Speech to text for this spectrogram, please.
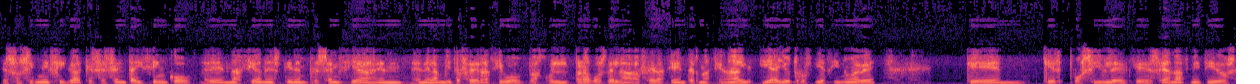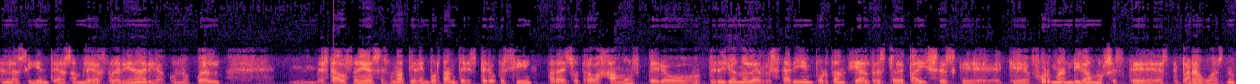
Eso significa que 65 eh, naciones tienen presencia en, en, el ámbito federativo bajo el paraguas de la Federación Internacional y hay otros 19 que, que es posible que sean admitidos en la siguiente Asamblea Extraordinaria, con lo cual Estados Unidos es una pieza importante, espero que sí, para eso trabajamos, pero, pero yo no le restaría importancia al resto de países que, que forman, digamos, este, este paraguas. ¿no?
